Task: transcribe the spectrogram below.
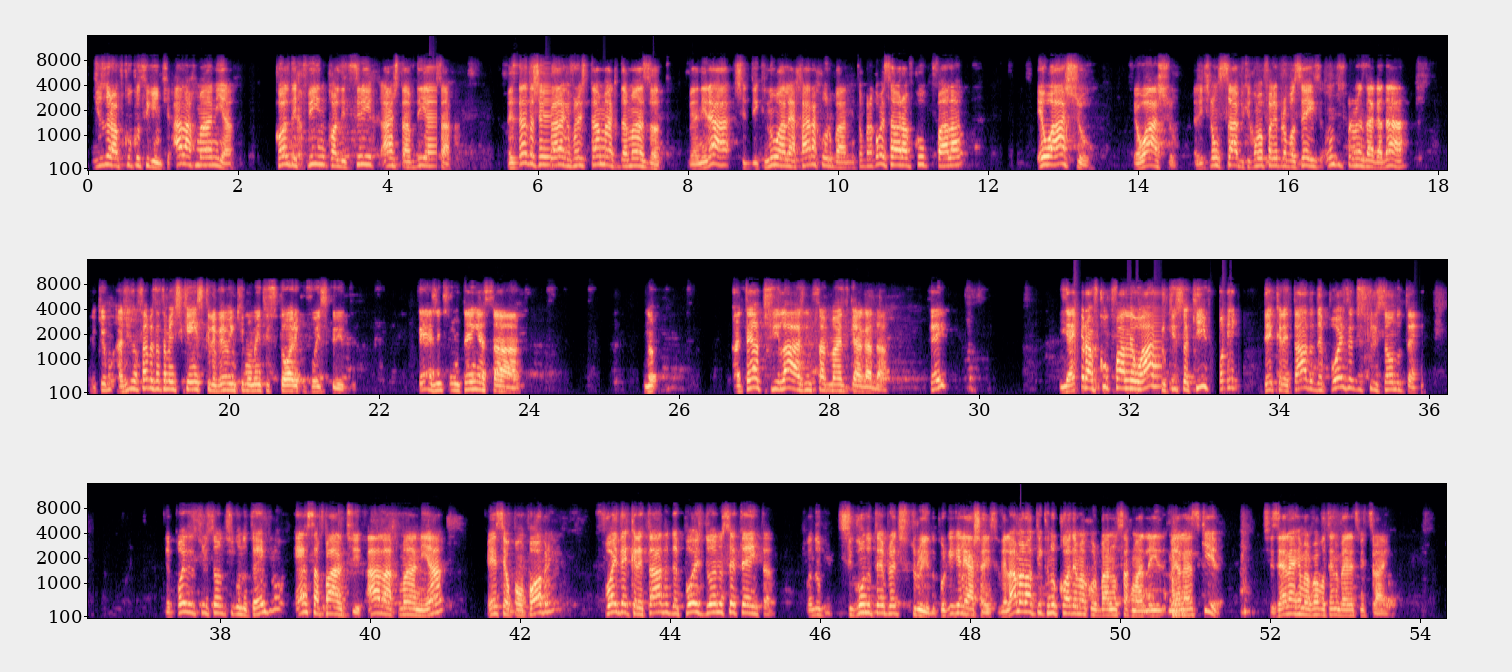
Diz o Rav Kuk o seguinte: Alachmania, kol dichvin, kol ditzrich, ash tavdi, ash tacha. Bezat Hashem Barak, está tama akdama azot. Venirá, shediknu alehara achurban. Então, para começar, o Rav Kuk fala: Eu acho, eu acho. A gente não sabe, que como eu falei para vocês, um dos problemas da Haggadah é que a gente não sabe exatamente quem escreveu em que momento histórico foi escrito. a gente não tem essa. Até a Tfilá a gente sabe mais do que a Haggadah. Ok? E aí Rav Kuk fala, eu acho que isso aqui foi decretado depois da destruição do templo. Depois da destruição do segundo templo, essa parte, Alachmania, esse é o pão pobre, foi decretado depois do ano 70, quando o segundo templo é destruído. Por que, que ele acha isso?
